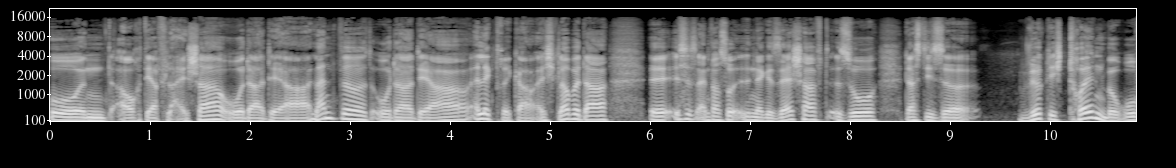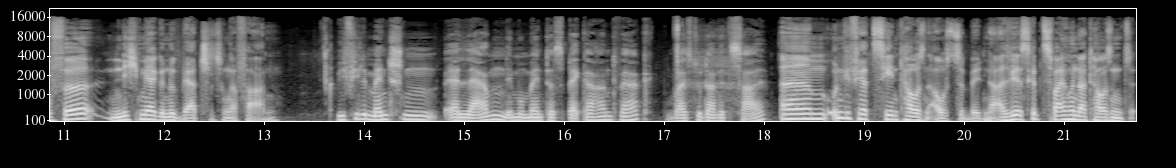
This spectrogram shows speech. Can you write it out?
Und auch der Fleischer oder der Landwirt oder der Elektriker. Ich glaube, da äh, ist es einfach so in der Gesellschaft so, dass diese wirklich tollen Berufe nicht mehr genug Wertschätzung erfahren. Wie viele Menschen erlernen im Moment das Bäckerhandwerk? Weißt du da eine Zahl? Ähm, ungefähr 10.000 Auszubildende. Also es gibt 200.000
